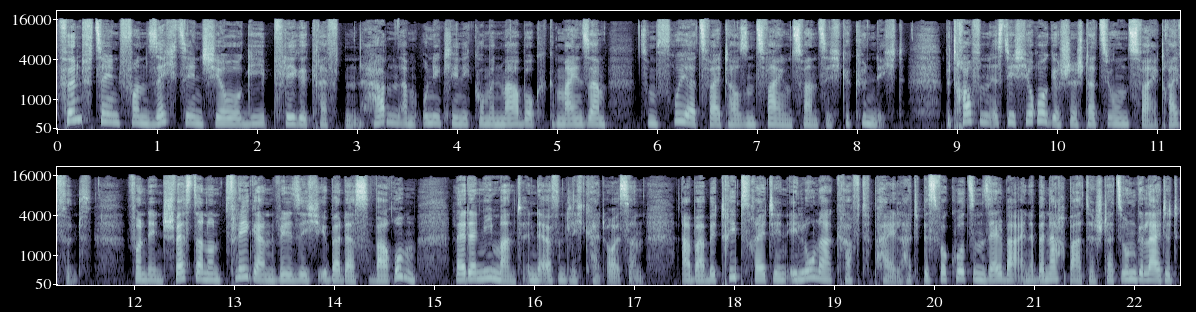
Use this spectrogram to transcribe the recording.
15 von 16 Chirurgie-Pflegekräften haben am Uniklinikum in Marburg gemeinsam zum Frühjahr 2022 gekündigt. Betroffen ist die chirurgische Station 235. Von den Schwestern und Pflegern will sich über das Warum leider niemand in der Öffentlichkeit äußern. Aber Betriebsrätin Ilona Kraft-Peil hat bis vor kurzem selber eine benachbarte Station geleitet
